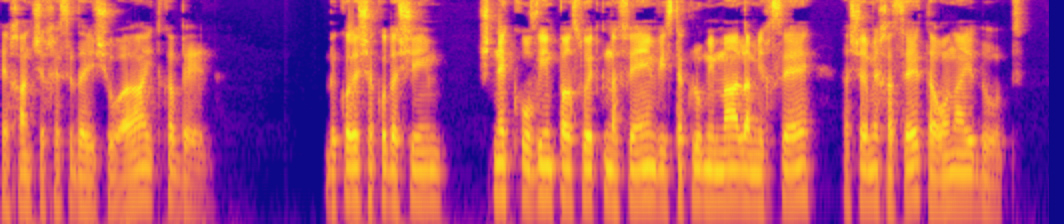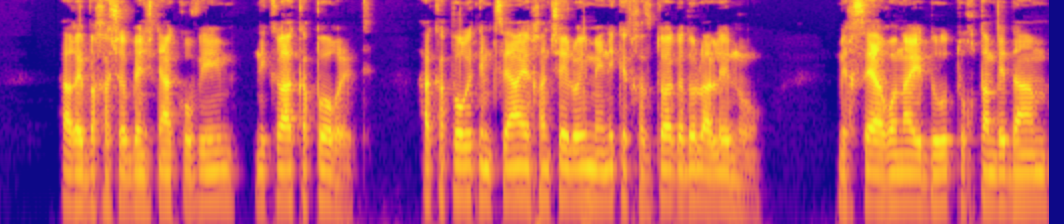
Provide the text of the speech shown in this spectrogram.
היכן שחסד הישועה יתקבל. בקודש הקודשים שני קרובים פרסו את כנפיהם והסתכלו ממעל המכסה אשר מכסה את ארון העדות. הרווח אשר בין שני הקרובים נקרא הכפורת. הכפורת נמצאה היכן שאלוהים העניק את חזתו הגדול עלינו. מכסה ארון העדות תוכתם בדם,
